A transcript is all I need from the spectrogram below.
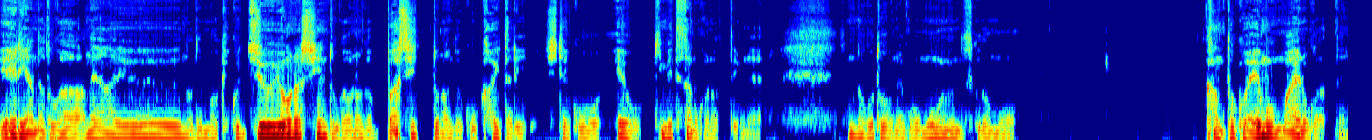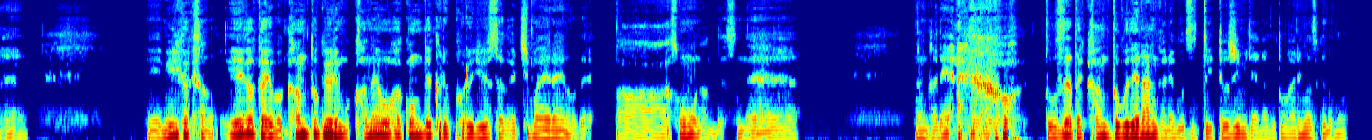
エイリアンだとかね、ああいうのでも結構重要なシーンとかをなんかバシッとなんかこう描いたりして、こう、絵を決めてたのかなっていうね、そんなことをね、こう思うんですけども、監督は絵もうまいのかってね、えー、右かきさん、映画界は監督よりも金を運んでくるプロデューサーが一番偉いので、ああ、そうなんですね。なんかね、なんかこう、どうせだったら監督でなんかね、こうずっと言ってほしいみたいなことがありますけども、やっ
